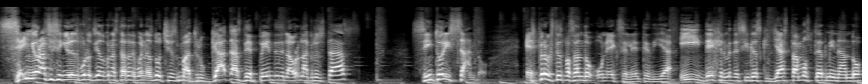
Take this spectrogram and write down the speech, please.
Señoras y señores, buenos días, buenas tardes, buenas noches, madrugadas, depende de la hora en la que estás sintonizando. Espero que estés pasando un excelente día y déjenme decirles que ya estamos terminando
